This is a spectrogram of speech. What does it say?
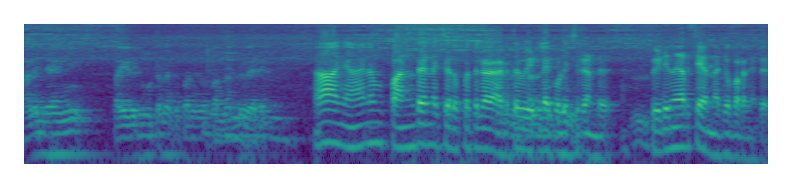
ആളില്ലെങ്കിൽ പയ്യൊരു കൂട്ടെന്നൊക്കെ പറഞ്ഞു പന്ത്രണ്ട് പേര്. ആ ഞാനും പണ്ട് എന്നെ ചെറുപ്പത്തിൽ അടുത്ത വീട്ടിലേക്ക് വിളിച്ചിട്ടുണ്ട് പിടി നേർച്ച എന്നൊക്കെ പറഞ്ഞിട്ട്.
